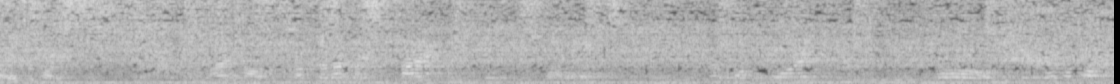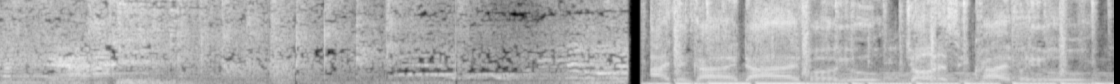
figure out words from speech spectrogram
Yeah, it's recording. I think I die for you. Jodeci cry for you.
